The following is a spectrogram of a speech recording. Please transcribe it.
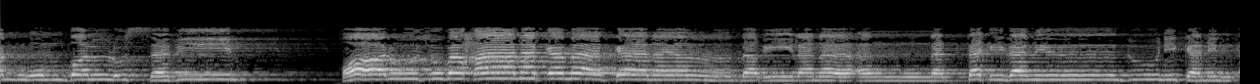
أم هم ضلوا السبيل قالوا سبحانك ما كان ينبغي لنا أن نتخذ من دونك من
